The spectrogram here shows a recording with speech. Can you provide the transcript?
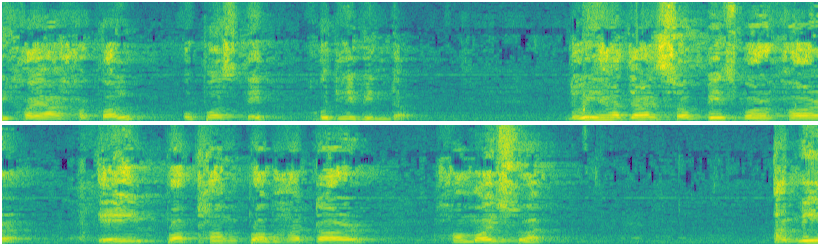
বিষয়াসকল উপস্থিত সুধীবৃন্দ। দুই হাজাৰ চৌব্বিছ বৰ্ষৰ এই প্ৰথম প্ৰভাতৰ সময়ছোৱাত আমি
